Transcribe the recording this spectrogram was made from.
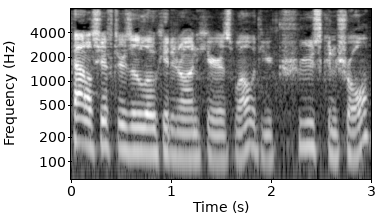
Paddle shifters are located on here as well with your cruise control.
